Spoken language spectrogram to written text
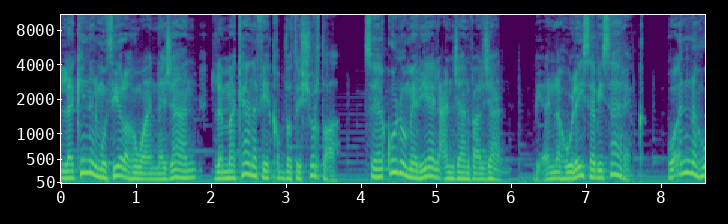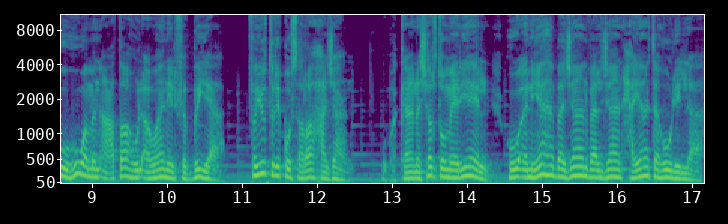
لكن المثير هو أن جان لما كان في قبضة الشرطة سيقول ميرييل عن جان فالجان بأنه ليس بسارق وأنه هو من أعطاه الأواني الفضية فيطرق سراح جان. وكان شرط ميرييل هو أن يهب جان فالجان حياته لله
